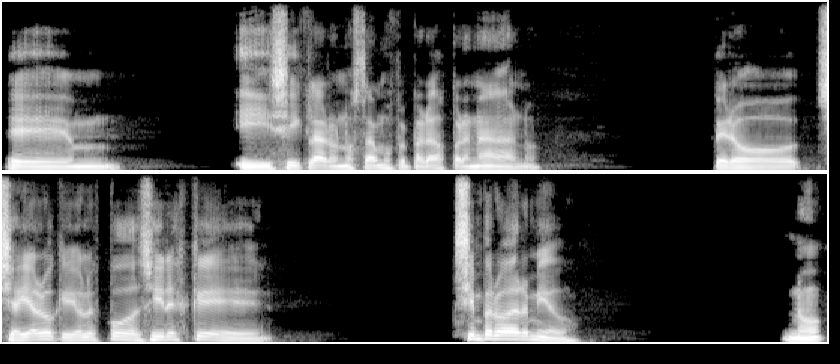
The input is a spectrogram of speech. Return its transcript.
Em, y sí, claro, no estábamos preparados para nada, ¿no? Pero si hay algo que yo les puedo decir es que siempre va a haber miedo, ¿no?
